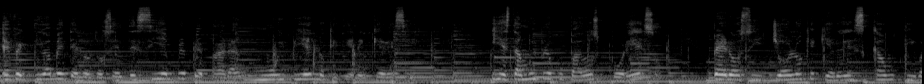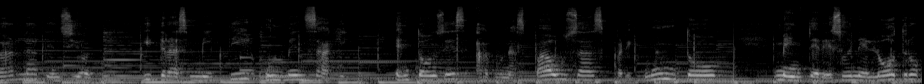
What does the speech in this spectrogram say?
Efectivamente, los docentes siempre preparan muy bien lo que tienen que decir y están muy preocupados por eso. Pero si yo lo que quiero es cautivar la atención y transmitir un mensaje, entonces hago unas pausas, pregunto, me intereso en el otro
